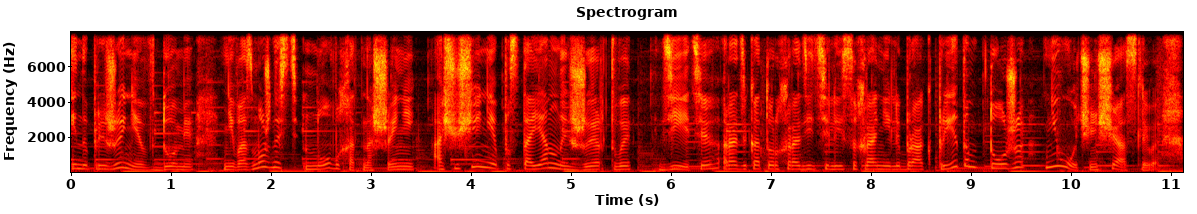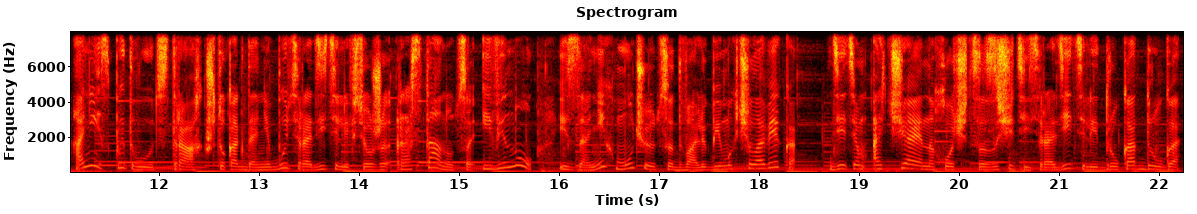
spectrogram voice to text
и напряжение в доме, невозможность новых отношений, ощущение постоянной жертвы, дети, ради которых родители сохранили брак, при этом тоже не очень счастливы. Они испытывают страх, что когда-нибудь родители все же расстанутся, и вину. Из-за них мучаются два любимых человека. Детям отчаянно хочется защитить родителей друг от друга,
